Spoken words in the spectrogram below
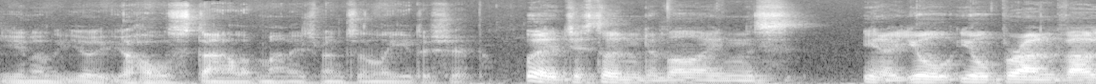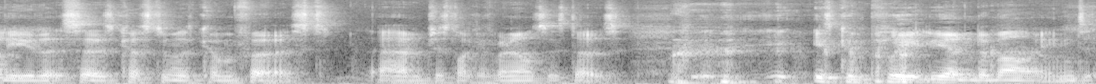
you know your, your whole style of management and leadership? Well, it just undermines you know your your brand value that says customers come first, um, just like everyone else's does, is completely undermined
